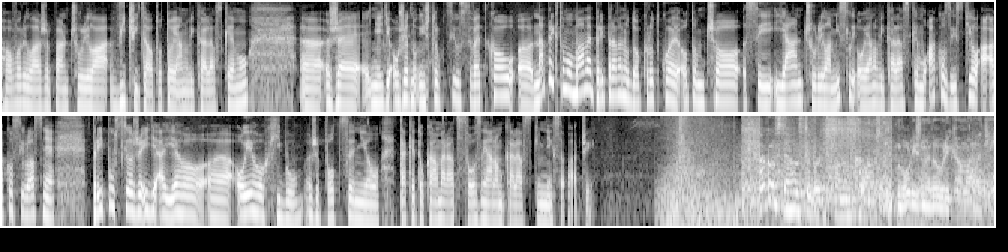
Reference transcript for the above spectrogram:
hovorila, že pán Čurila vyčítal toto Janovi Kaľavskému, e, že nejde o žiadnu inštrukciu svetkov. E, napriek tomu máme pripravenú dokrutku aj o tom, čo si Jan Čurila myslí o Janovi Kaľavskému, ako zistil a ako si vlastne pripustil, že ide aj jeho, o jeho chybu, že podcenil takéto kamarátstvo s Janom Kaľavským. Nech sa páči. V akom vzťahu ste boli s pánom Kalavským? Boli sme dobrí kamaráti.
